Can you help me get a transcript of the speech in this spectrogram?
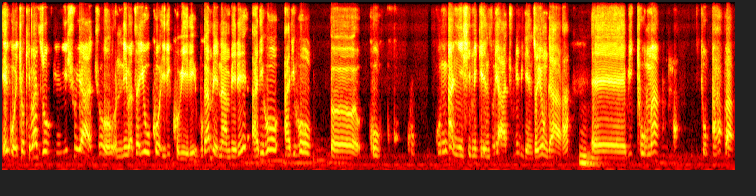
ego icyo kibazo inyishu yacu nibaza yuko iri kubiri bwa mbere na mbere hariho hariho eh, kunyanyisha imigenzo yacu n'imigenzo yo ngaha mm-hmm. eh, bituma haba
